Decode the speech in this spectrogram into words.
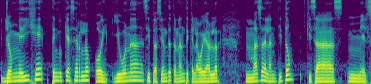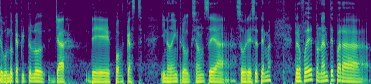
Yo, me dije, tengo que hacerlo hoy. Y hubo una situación detonante que la voy a hablar más adelantito. Quizás mm, el segundo capítulo ya de podcast y no de introducción sea sobre ese tema. Pero fue detonante para,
